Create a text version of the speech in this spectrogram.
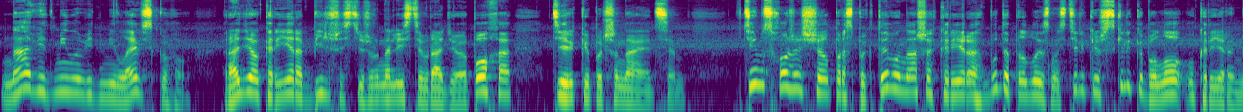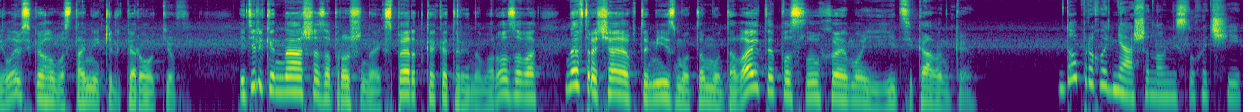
На відміну від Мілевського, радіокар'єра більшості журналістів Радіо Епоха тільки починається. Втім, схоже, що перспектив у наших кар'єрах буде приблизно стільки ж, скільки було у кар'єри Мілевського в останні кілька років. І тільки наша запрошена експертка Катерина Морозова не втрачає оптимізму, тому давайте послухаємо її цікавинки. Доброго дня, шановні слухачі.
